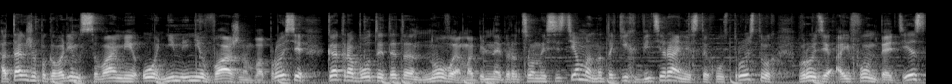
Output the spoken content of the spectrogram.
а также поговорим с вами о не менее важном вопросе, как работает эта новая мобильная операционная система на таких ветеранистых устройствах вроде вроде iPhone 5s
